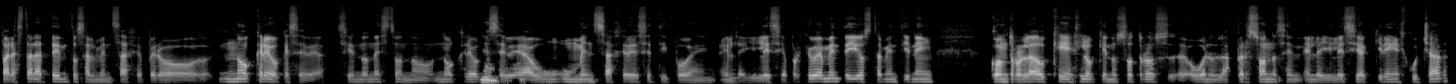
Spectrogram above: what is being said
para estar atentos al mensaje, pero no creo que se vea. Siendo honesto, no, no creo que se vea un, mensaje de ese tipo en, en, la iglesia, porque obviamente ellos también tienen controlado qué es lo que nosotros, eh, o bueno, las personas en, la iglesia quieren escuchar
